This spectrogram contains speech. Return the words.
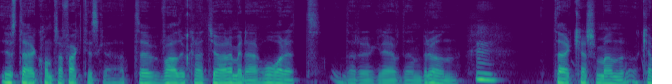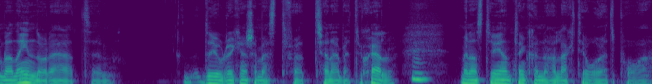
just det här kontrafaktiska. Att, eh, vad hade du kunnat göra med det här året där du grävde en brunn? Mm. Där kanske man kan blanda in då det här att eh, du gjorde det kanske mest för att känna dig bättre själv. Mm. Medan du egentligen kunde ha lagt det året på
